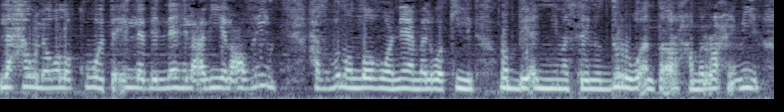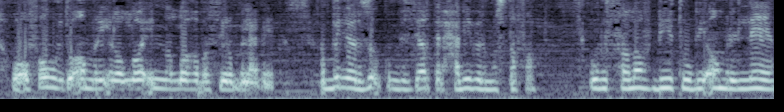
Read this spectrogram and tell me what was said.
لا حول ولا قوة إلا بالله العلي العظيم. حسبنا الله ونعم الوكيل. ربي أني مسني الضر وأنت أرحم الراحمين. وأفوض أمري إلى الله إن الله بصير بالعباد. ربنا يرزقكم بزيارة الحبيب المصطفى. وبالصلاة في بيته بأمر الله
